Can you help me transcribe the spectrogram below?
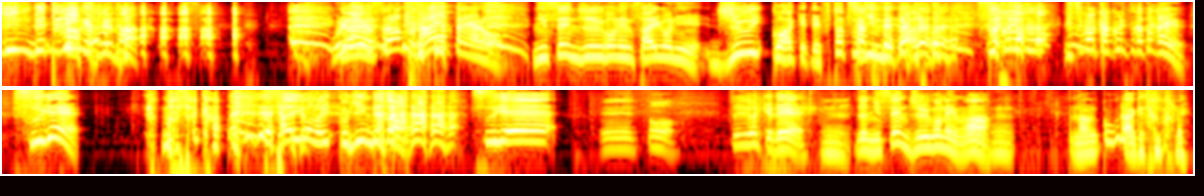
銀出た銀が出た 俺らのスランプ何やったんやろ !2015 年最後に11個開けて2つ銀出た。確率、一番確率が高い。すげえまさか、最後の1個銀出たすげええーっと、というわけで、うん。じゃあ2015年はう、ん。何個ぐらい開けたんこれ。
